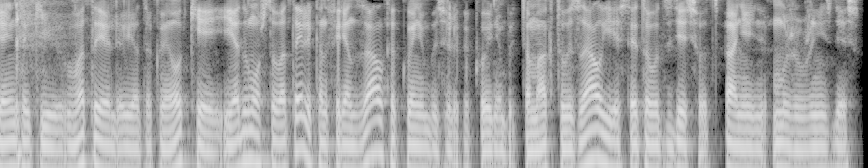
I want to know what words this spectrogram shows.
И они такие, в отеле. Я такой, окей. И я думал, что в отеле конференц-зал какой-нибудь или какой-нибудь там актовый зал есть. Это вот здесь вот. А, не, мы же уже не здесь.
